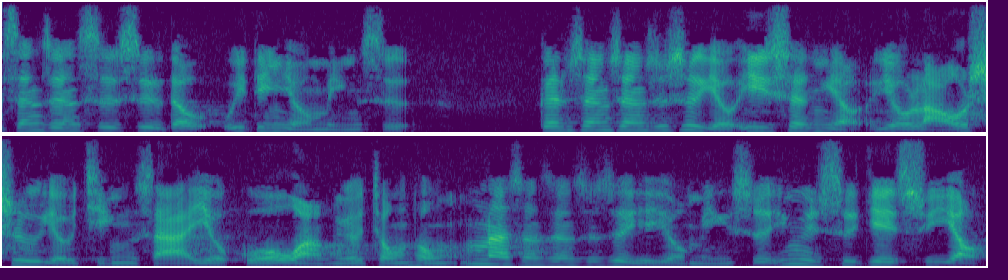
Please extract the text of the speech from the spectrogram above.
生生世世都不一定有名士，跟生生世世有医生、有有老师、有警察、有国王、有总统，那生生世世也有名士，因为世界需要。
